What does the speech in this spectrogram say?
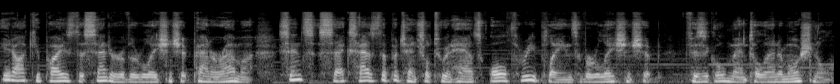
it occupies the center of the relationship panorama, since sex has the potential to enhance all three planes of a relationship physical, mental, and emotional.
